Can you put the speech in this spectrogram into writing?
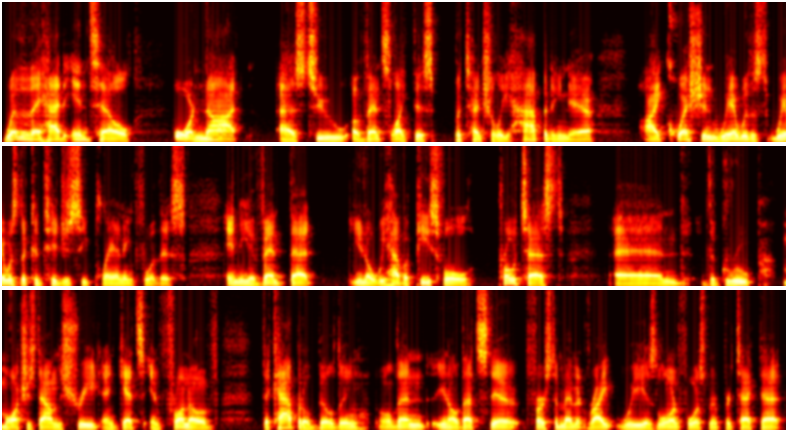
whether they had intel or not as to events like this potentially happening there, I question where was where was the contingency planning for this in the event that you know we have a peaceful protest and the group marches down the street and gets in front of the Capitol building, well, then, you know, that's their First Amendment right. We as law enforcement protect that.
